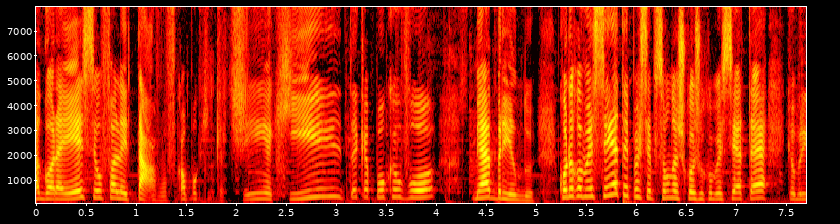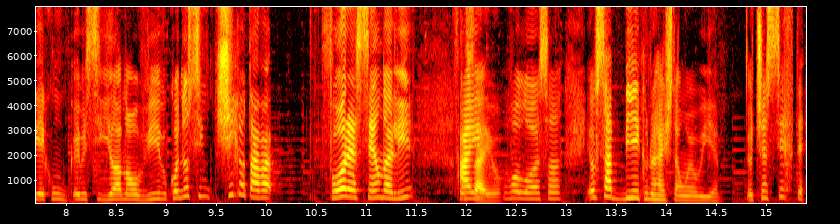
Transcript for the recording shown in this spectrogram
Agora esse eu falei, tá, vou ficar um pouquinho quietinha aqui, daqui a pouco eu vou me abrindo. Quando eu comecei a ter percepção das coisas, eu comecei até, que eu briguei com o MC Gui lá no ao vivo, quando eu senti que eu tava florescendo ali, Você aí saiu. rolou essa... Eu sabia que no Resta 1 eu ia. Eu tinha certeza.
